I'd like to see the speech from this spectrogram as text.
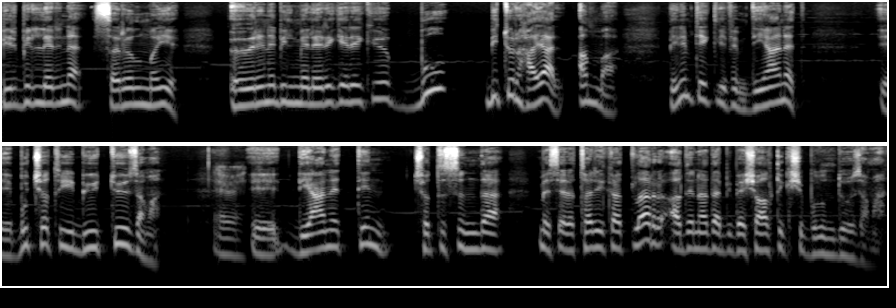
birbirlerine sarılmayı öğrenebilmeleri gerekiyor. Bu bir tür hayal ama benim teklifim Diyanet e, bu çatıyı büyüttüğü zaman evet. e, Diyanet'in çatısında mesela tarikatlar adına da bir 5-6 kişi bulunduğu zaman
